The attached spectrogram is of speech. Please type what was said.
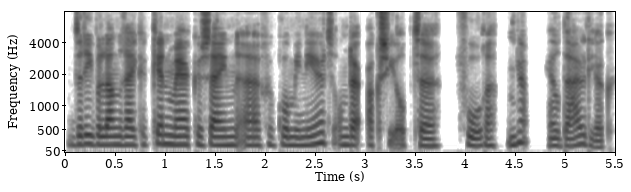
drie belangrijke kenmerken zijn gecombineerd om daar actie op te voeren. Ja, heel duidelijk.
